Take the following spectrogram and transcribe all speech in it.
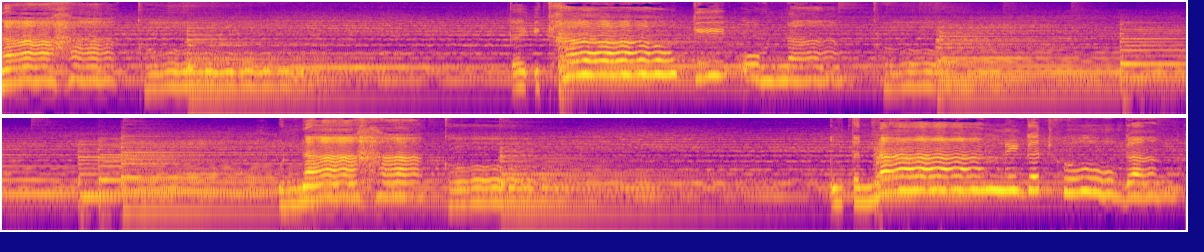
Unaha ko Kay ikaw giuna ko. Unaha ko Ang tanan ni gathugang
